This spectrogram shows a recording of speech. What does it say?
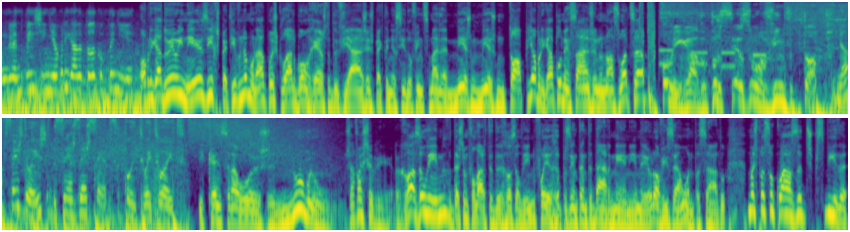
Um grande beijinho e obrigada pela companhia. Obrigado eu, Inês, e respectivo namorado, pois claro, bom resto de viagem, espero que tenha sido o fim de semana mesmo, mesmo top, e obrigado pela mensagem no nosso WhatsApp. Obrigado por seres um ouvinte top. 962 007 888. E quem será hoje número um? Já vais saber. Rosaline, deixa-me falar-te de Rosaline, foi a representante da Arménia na Eurovisão ano passado, mas passou quase despercebida.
